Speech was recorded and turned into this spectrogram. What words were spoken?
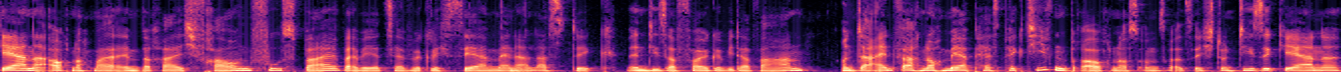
Gerne auch nochmal im Bereich Frauenfußball, weil wir jetzt ja wirklich sehr männerlastig in dieser Folge wieder waren und da einfach noch mehr Perspektiven brauchen aus unserer Sicht und diese gerne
